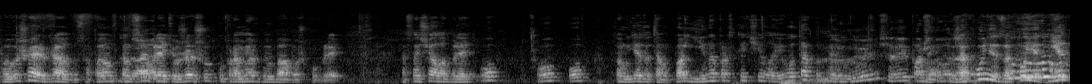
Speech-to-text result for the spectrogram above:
повышаешь градус, а потом в конце, Да. блядь, уже шутку про мертвую бабушку, блядь. А сначала, блядь, оп, оп, оп, потом где-то там вагина проскочила, и вот так вот. Ну, ну и все, и пошло. да. Заходит, заходит, нет,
